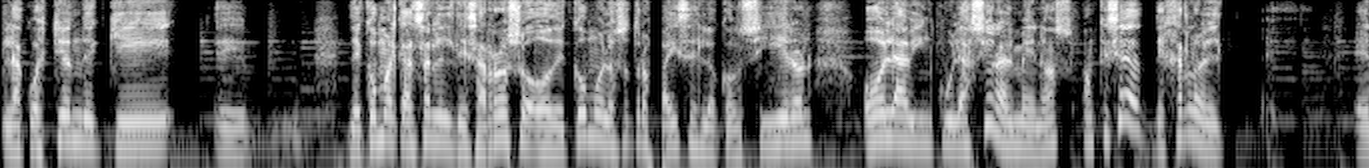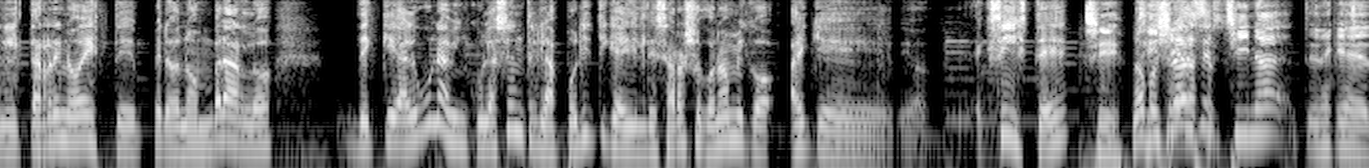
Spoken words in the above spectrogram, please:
la cuestión de que. Eh, de cómo alcanzar el desarrollo o de cómo los otros países lo consiguieron, o la vinculación al menos, aunque sea dejarlo en el, en el terreno este, pero nombrarlo, de que alguna vinculación entre la política y el desarrollo económico hay que. digo, existe. Sí, No, si pues llegas a ser China, tenés que,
